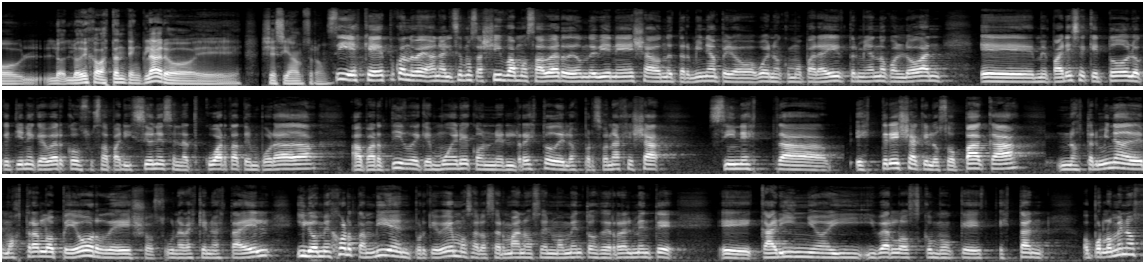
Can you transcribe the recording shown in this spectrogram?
lo, deja bastante en claro eh, Jesse Armstrong. Sí, es que después cuando analicemos allí vamos a ver de dónde viene ella, dónde termina, pero bueno, como para ir terminando con Logan, eh, me parece que todo lo que tiene que ver con sus apariciones en la cuarta temporada, a partir de que muere con el resto de los personajes ya sin esta estrella que los opaca, nos termina de demostrar lo peor de ellos una vez que no está él y lo mejor también, porque vemos a los hermanos en momentos de realmente eh, cariño y, verlos como que están, o por lo menos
